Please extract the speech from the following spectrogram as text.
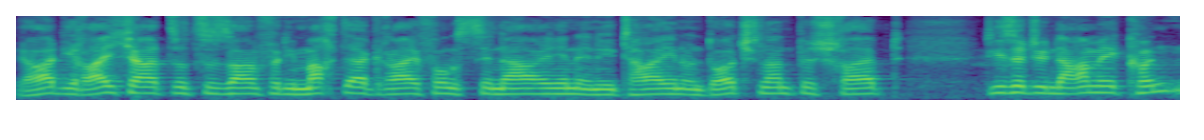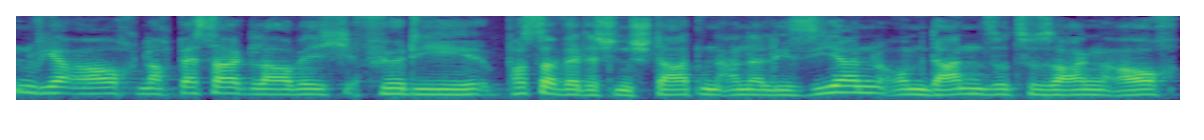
ja, die Reichert sozusagen für die Machtergreifungsszenarien in Italien und Deutschland beschreibt. Diese Dynamik könnten wir auch noch besser, glaube ich, für die postsowjetischen Staaten analysieren, um dann sozusagen auch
